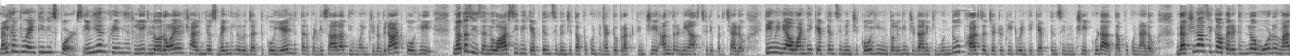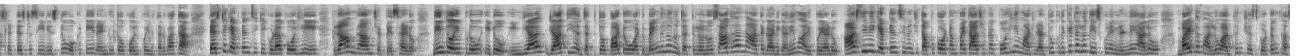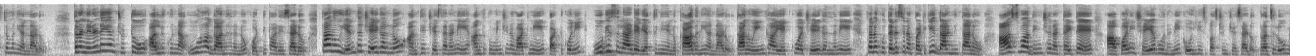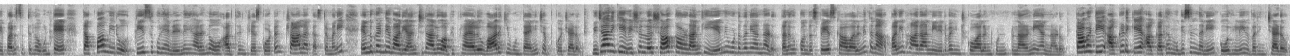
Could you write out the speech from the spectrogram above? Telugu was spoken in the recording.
Welcome to NTV sports. Indian premier లీగ్లో రాయల్ ఛాలెంజర్స్ బెంగళూరు జట్టుకు ఏళ్ళ తరబడి సారథ్యం వహించిన విరాట్ కోహ్లీ గత సీజన్లో ఆర్సీబీ కెప్టెన్సీ నుంచి తప్పుకుంటున్నట్టు ప్రకటించి అందరినీ ఆశ్చర్యపరిచాడు. టీమిండియా వన్డే కెప్టెన్సీ నుంచి కోహ్లీని తొలగించడానికి ముందు భారత జట్టు టీ ట్వంటీ కెప్టెన్సీ నుంచి కూడా తప్పుకున్నాడు. దక్షిణాఫ్రికా పర్యటనలో మూడు మ్యాచ్ల టెస్ట్ సిరీస్ను ఒకటి రెండుతో కోల్పోయిన తర్వాత టెస్ట్ కెప్టెన్సీకి కూడా కోహ్లీ రామ్ రామ్ చెప్పేశాడు. దీంతో ఇప్పుడు ఇటు ఇండియా జాతీయ జట్టుతో పాటు అటు బెంగళూరు జట్టులో జట్టులోనూ సాధారణ ఆటగాడిగానే మారిపోయాడు. ఆర్సీబీ కెప్టెన్సీ నుంచి తప్పుకోవటంపై తాజాగా కోహ్లీ మాట్లాడుతూ క్రికెటర్లు తీసుకునే నిర్ణయాలు బయట వాళ్ళు అర్థం చేసుకోవటం కష్టమని అన్నాడు. తన నిర్ణయం చుట్టూ అల్లుకున్న ఊహాగానాలను కొట్టిపాడేశాడు తాను ఎంత చేయగలనో అంతే చేశానని అంతకు మించిన వాటిని పట్టుకొని ఊగిసలాడే వ్యక్తిని నేను కాదని అన్నాడు. తాను ఇంకా ఎక్కువ చేయగలనని తనకు తెలిసినప్పటికీ దానిని తాను ఆస్వాదించినట్టయితే ఆ పని చేయబోనని కోహ్లీ స్పష్టం చేశాడు. ప్రజలు మీ పరిస్థితిలో ఉంటే తప్ప మీ మీరు తీసుకునే నిర్ణయాలను అర్థం చేసుకోవటం చాలా కష్టమని ఎందుకంటే వారి అంచనాలు అభిప్రాయాలు వారికి ఉంటాయని చెప్పుకొచ్చాడు. నిజానికి ఈ విషయంలో షాక్ కావడానికి ఏమీ ఉండదని అన్నాడు. తనకు కొంత స్పేస్ కావాలని తన పని భారాన్ని నిర్వహించుకోవాలనుకుంటున్నారని అన్నాడు. కాబట్టి అక్కడికే ఆ కథ ముగిసిందని కోహ్లీ వివరించాడు.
